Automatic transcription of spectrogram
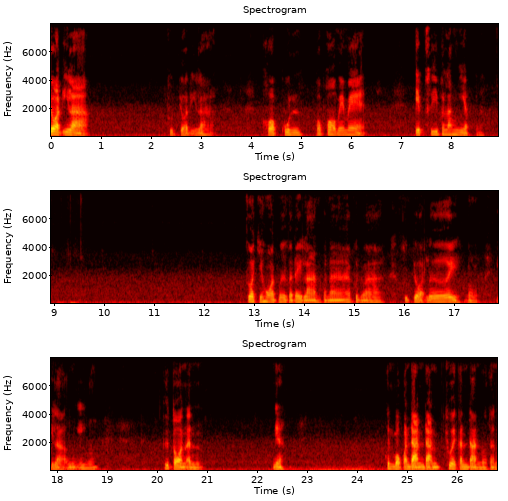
ยอดอีหลาสุดยอดอีหลาขอบคุณพ่อพ่อแม่แม่เอฟซีพลังเงียบนะ ตัวกี่ฮอดมือก็ได้ล้านพนะเพิ่นว่า สุดยอดเลยน้องอีหลาอุงอิง คือตอนอัน เนี่ย เพิ่นบอกว่าดันดัน ช่วยกันดันว่าท่าน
